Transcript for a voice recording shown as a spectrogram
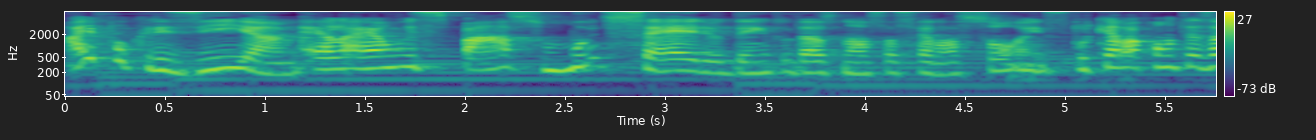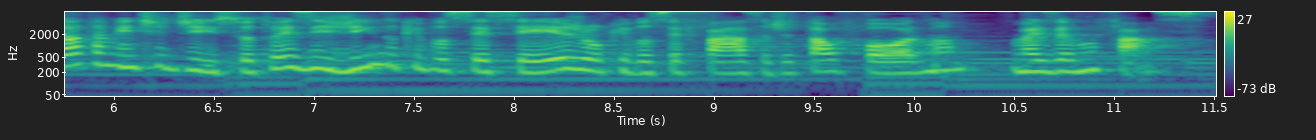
A hipocrisia, ela é um espaço muito sério dentro das nossas relações, porque ela conta exatamente disso. Eu estou exigindo que você seja ou que você faça de tal forma, mas eu não faço.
